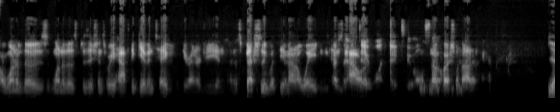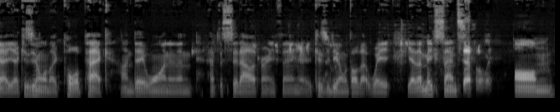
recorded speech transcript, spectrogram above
are one of those one of those positions where you have to give and take with your energy, and, and especially with the amount of weight and, and power. day one, day two, also. No question about it. Yeah, yeah, because you don't want to like pull a pack on day one and then have to sit out or anything, because you're dealing with all that weight. Yeah, that makes sense. Definitely. Um,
